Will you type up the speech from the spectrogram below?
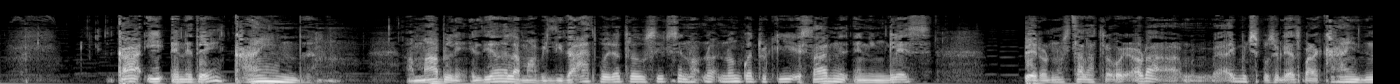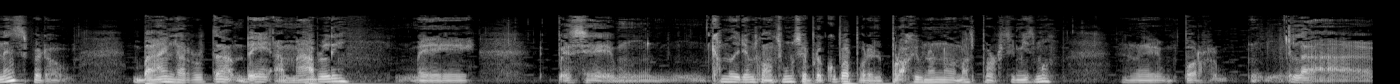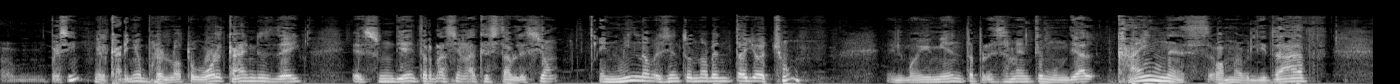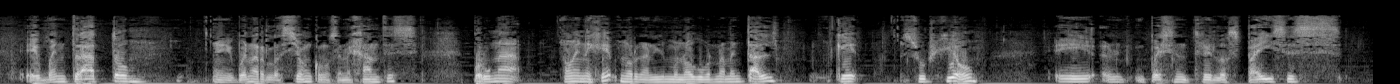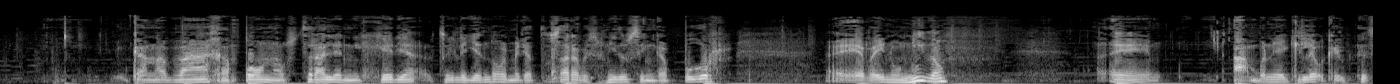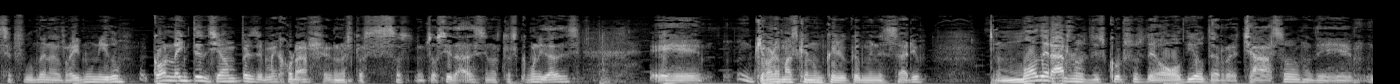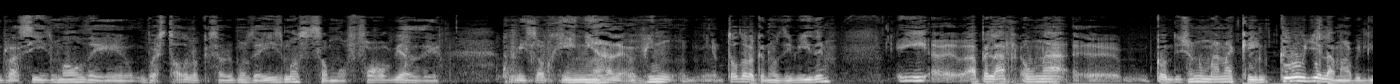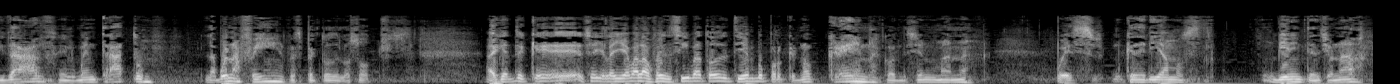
K-I-N-D, kind, amable, el día de la amabilidad, podría traducirse, no, no, no encuentro aquí, está en, en inglés, pero no está la tra- ahora mm, hay muchas posibilidades para kindness pero va en la ruta de amable eh, pues eh, cómo diríamos cuando uno se preocupa por el prójimo no nada más por sí mismo eh, por la pues sí el cariño por el otro. World Kindness Day es un día internacional que se estableció en 1998 el movimiento precisamente mundial kindness o amabilidad, eh, buen trato, eh, buena relación con los semejantes por una ONG, un organismo no gubernamental que surgió eh, pues entre los países Canadá, Japón, Australia, Nigeria, estoy leyendo Emiratos Árabes Unidos, Singapur, eh, Reino Unido, eh, ah, bueno, y aquí leo que se funda en el Reino Unido con la intención, pues, de mejorar en nuestras so- sociedades, en nuestras comunidades, eh, que ahora más que nunca yo creo que es muy necesario moderar los discursos de odio, de rechazo, de racismo, de, pues, todo lo que sabemos de ismos, homofobia, de misoginia, de- en fin, todo lo que nos divide y eh, apelar a una eh, condición humana que incluye la amabilidad, el buen trato, la buena fe respecto de los otros. Hay gente que se la lleva a la ofensiva todo el tiempo porque no cree en la condición humana, pues, que diríamos, bien intencionada.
